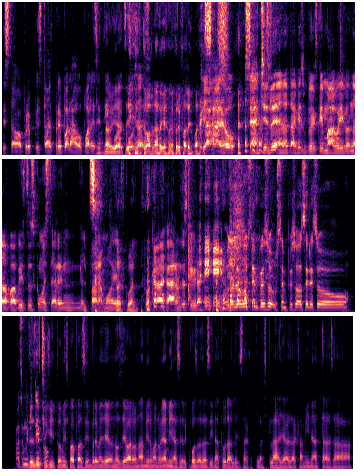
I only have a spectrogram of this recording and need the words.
estaba, pre- estaba preparado para ese tipo vida, de sí, cosas. toda la vida me preparé para eso. Claro, Sánchez le dan ataques, pero es que Mago dijo, no, papi, esto es como estar en el páramo de... Tal cual. Que acabaron de escribir ahí. O sea, luego usted empezó, usted empezó a hacer eso hace mucho Desde tiempo. chiquito mis papás siempre me lle- nos llevaron a mi hermano y a mí a hacer cosas así naturales, a las playas, a caminatas, a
